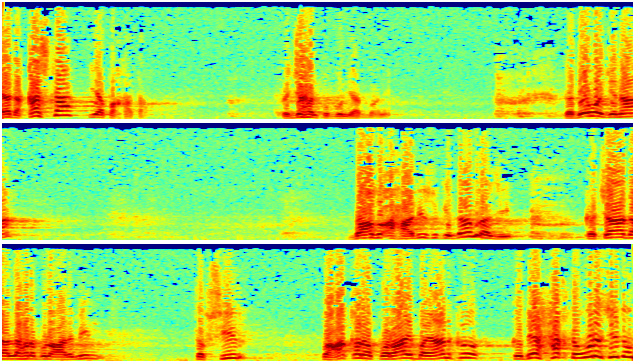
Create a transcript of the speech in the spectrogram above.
یا د قصدا یا په خطا د جهل په بنیاد باندې د دیو جنا بعض احادیثو کې دام راځي کچا د الله رب العالمین تفسیر په عقل او پرای بیان کو کده حق ته ورسېدم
